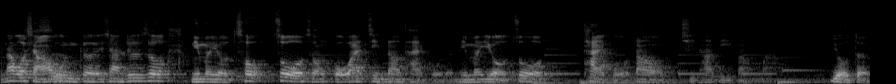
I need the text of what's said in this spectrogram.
那我想要问各位一下，就是说你们有做做从国外进到泰国的，你们有做泰国到其他地方吗？有的。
